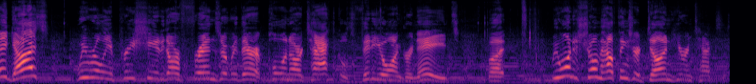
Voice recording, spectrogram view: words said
Hey guys, we really appreciated our friends over there at Polenar Tactical's video on grenades, but we wanted to show them how things are done here in Texas.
